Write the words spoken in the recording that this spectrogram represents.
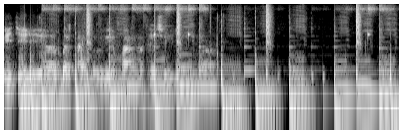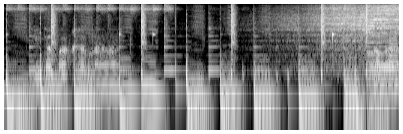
địa chỉ ờ, bếp 20 thì các có thể sử dụng ờ, Metamask hoặc là hoặc là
